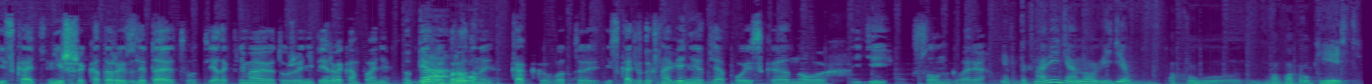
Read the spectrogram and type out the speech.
искать ниши, которые взлетают? Вот я так понимаю, это уже не первая компания, но да, первая проданная. Но... Как вот э, искать вдохновение для поиска новых идей, условно говоря? Нет, вдохновение, оно везде по кругу, вокруг есть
